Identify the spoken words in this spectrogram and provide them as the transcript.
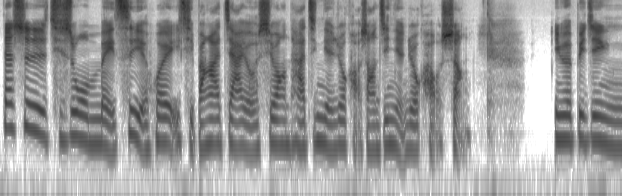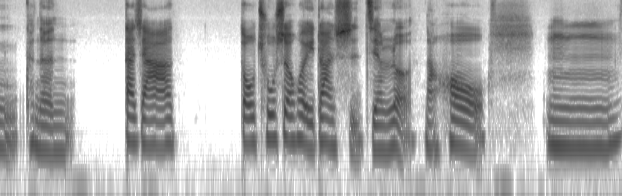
但是其实我们每次也会一起帮他加油，希望他今年就考上，今年就考上。因为毕竟可能大家都出社会一段时间了，然后嗯，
